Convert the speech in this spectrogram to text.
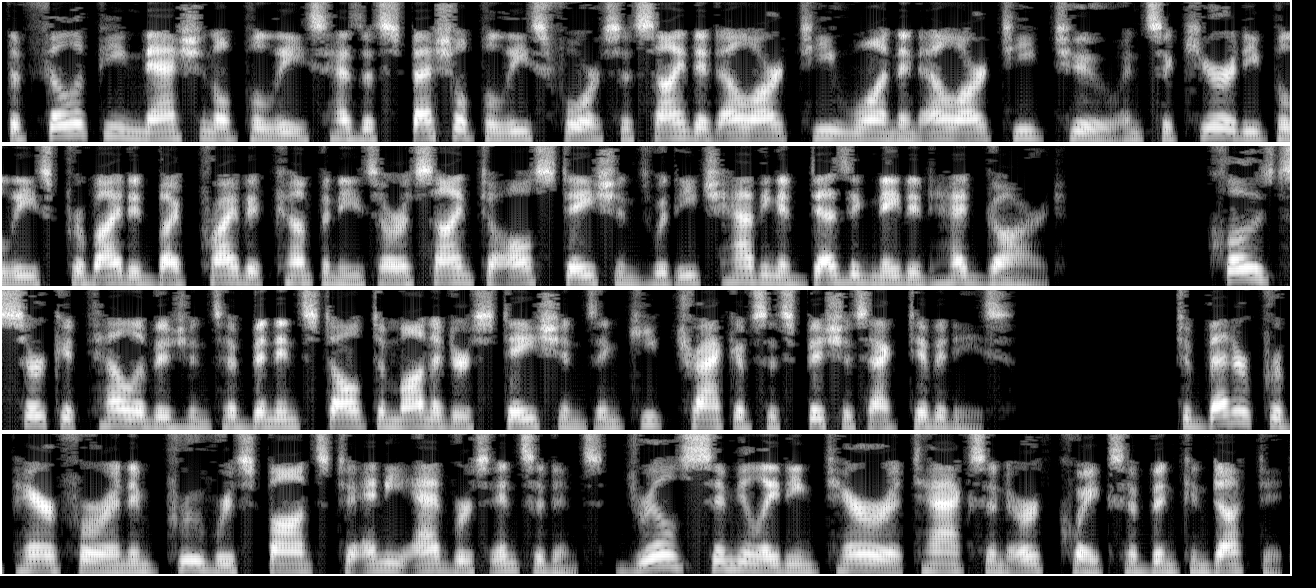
The Philippine National Police has a special police force assigned at LRT-1 and LRT-2 and security police provided by private companies are assigned to all stations with each having a designated head guard. Closed-circuit televisions have been installed to monitor stations and keep track of suspicious activities. To better prepare for and improve response to any adverse incidents, drills simulating terror attacks and earthquakes have been conducted.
